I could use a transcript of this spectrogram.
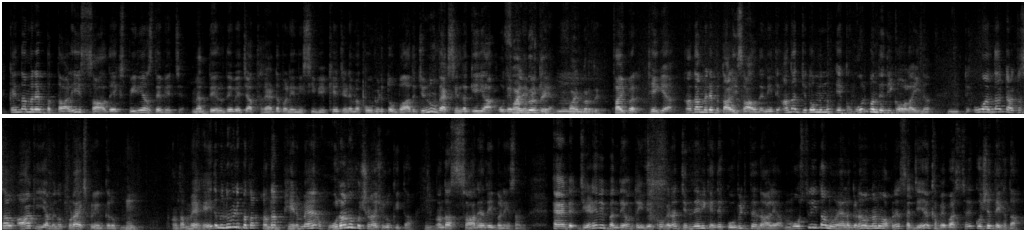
ਕਹਿੰਦਾ ਮੇਰੇ 42 ਸਾਲ ਦੇ ਐਕਸਪੀਰੀਅੰਸ ਦੇ ਵਿੱਚ ਮੈਂ ਦਿਲ ਦੇ ਵਿੱਚ ਆ ਥ੍ਰੈਡ ਬਣੇ ਨਹੀਂ ਸੀ ਵੇਖੇ ਜਿਹੜੇ ਮੈਂ ਕੋਵਿਡ ਤੋਂ ਬਾਅਦ ਜਿੰਨੂੰ ਵੈਕਸੀਨ ਲੱਗੀ ਆ ਉਹਦੇ ਬਣੇ ਵੇਖੇ ਆ ਫਾਈਬਰ ਦੇ। ਫਾਈਬਰ ਠੀਕ ਆ ਆਂਦਾ ਮੇਰੇ 42 ਸਾਲ ਦੇ ਨਹੀਂ ਤੇ ਆਂਦਾ ਜਦੋਂ ਮੈਨੂੰ ਇੱਕ ਹੋਰ ਬੰਦੇ ਦੀ ਕਾਲ ਆਈ ਨਾ ਤੇ ਉਹ ਆਂਦਾ ਡਾਕਟਰ ਸਾਹਿਬ ਆ ਕੀ ਆ? ਮੈਨੂੰ ਥੋੜਾ ਐਕਸਪਲੇਨ ਕਰੋ। ਆਂਦਾ ਮੈਂ ਕਿਹਾ ਇਹ ਤਾਂ ਮੈਨੂੰ ਵੀ ਨਹੀਂ ਪਤਾ। ਆਂਦਾ ਫਿਰ ਮੈਂ ਹੋਰਾਂ ਨੂੰ ਪੁੱਛਣਾ ਸ਼ੁਰੂ ਕੀਤਾ। ਆਂਦਾ ਸਾਰਿਆਂ ਦੇ ਬਣੇ ਸਨ। ਐਂਡ ਜਿਹੜੇ ਵੀ ਬੰਦੇ ਹੁਣ ਤੁਸੀਂ ਵੇਖੋਗੇ ਨਾ ਜਿੰਨੇ ਵੀ ਕਹਿੰਦੇ ਕੋਵਿਡ ਦੇ ਨਾਲ ਆ ਮੋਸਟਲੀ ਤੁਹਾਨੂੰ ਐ ਲੱਗਣਾ ਉਹਨਾਂ ਨੂੰ ਆਪਣੇ ਸੱਜੇ ਜਾਂ ਖੱਬੇ ਪਾਸੇ ਕੁਝ ਦਿਖਦਾ।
